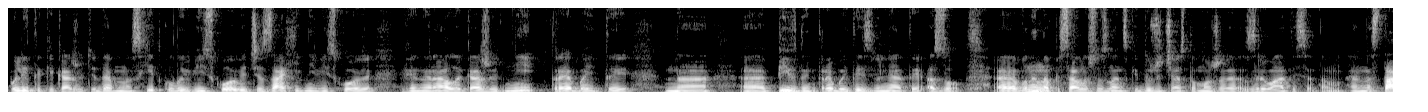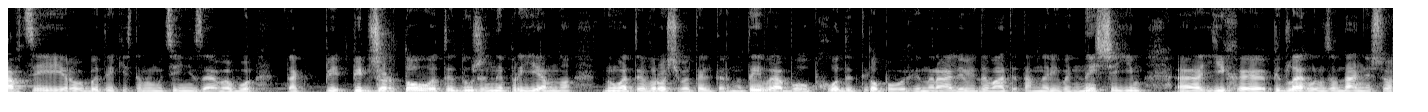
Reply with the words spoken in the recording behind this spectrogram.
політики кажуть, ідемо на схід, коли військові чи західні військові генерали кажуть, ні, треба йти на е, південь, треба йти звільняти Азов. Е, Вони написали, що Зеленський дуже часто може зриватися там на ставці і робити якісь там емоційні заяви або так піджартовувати дуже неприємно. Ну от вирощувати альтернативи або обходити топових генералів і давати там на рівень нижче їм е, їх е, підлеглим завдання, що,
